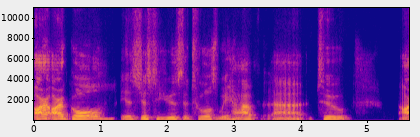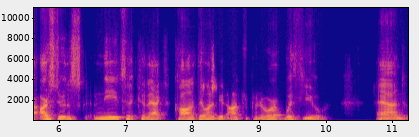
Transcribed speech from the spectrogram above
our our goal is just to use the tools we have uh, to. Our, our students need to connect, Colin, if they want to be an entrepreneur with you. And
